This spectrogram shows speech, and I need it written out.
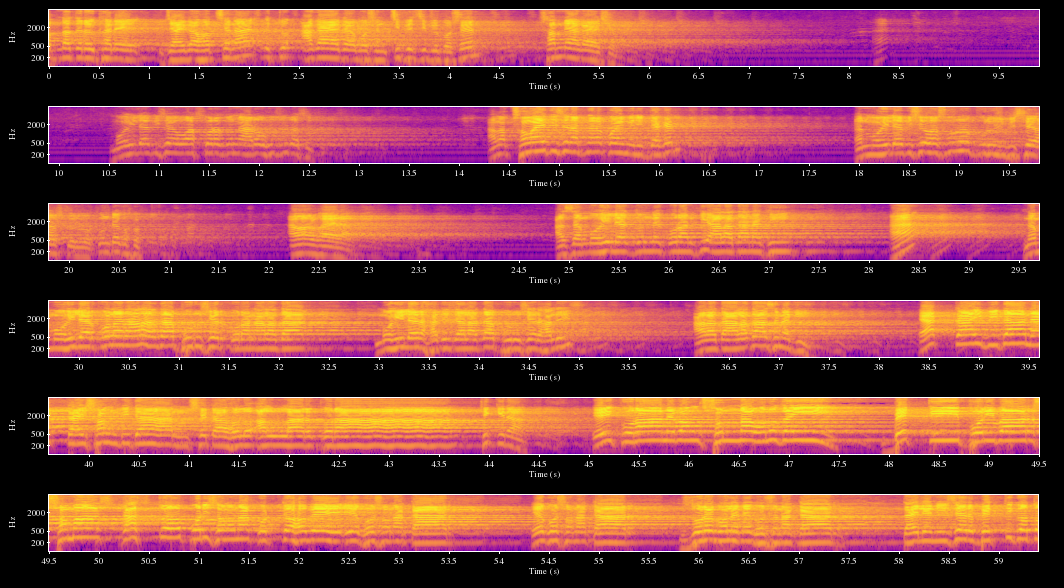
আপনাদের ওইখানে জায়গা হচ্ছে না, একটু আগায় আগায় বসেন, চিপে চিপে বসেন, সামনে আগায় আসেন হ্যাঁ? মহিলা বিষয়ে ওয়াজ করার জন্য আরও হুজুর আছে তো আমাকে সময় দিয়েছেন আপনারা কয় মিনিট দেখেন মহিলা বিষয়ে ওয়াজ করব না, পুরুষ বিষয়ে ওয়াজ করব কোনটা? আমার ভাইরা আচ্ছা মহিলার জন্য কোরআন কি আলাদা নাকি? হ্যাঁ? না, মহিলার কোরআন আলাদা, পুরুষের কোরআন আলাদা? মহিলার হাদিস আলাদা, পুরুষের হাদিস আলাদা আলাদা আছে নাকি? একটাই বিধান, একটাই সংবিধান, সেটা হলো আল্লাহর কোরআন। ঠিক কিনা? এই কোরআন এবং সুন্না অনুযায়ী ব্যক্তি, পরিবার, সমাজ, রাষ্ট্র পরিচালনা করতে হবে, এ ঘোষণা কার? এ ঘোষণা কার? জোরে বলেন, এ ঘোষণা কার? তাইলে নিজের ব্যক্তিগত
